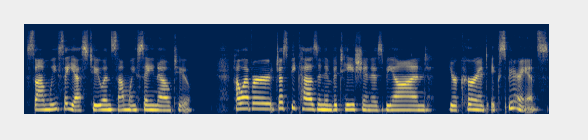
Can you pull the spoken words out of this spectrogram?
Some we say yes to and some we say no to. However, just because an invitation is beyond your current experience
